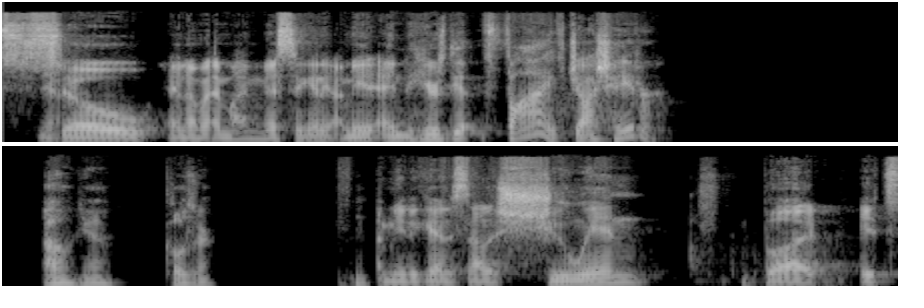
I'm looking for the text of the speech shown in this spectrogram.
So, yeah. and am, am I missing any? I mean, and here's the five Josh Hader. Oh, yeah. Closer. I mean, again, it's not a shoe in, but it's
